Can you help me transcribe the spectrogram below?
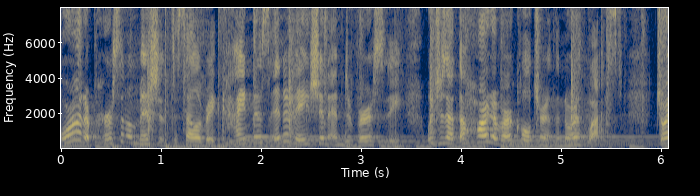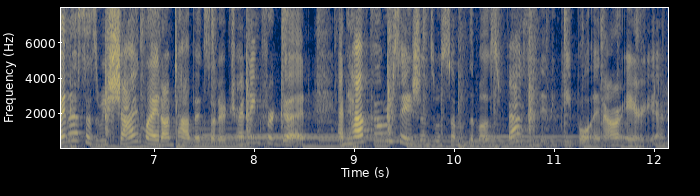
We're on a personal mission to celebrate kindness, innovation, and diversity, which is at the heart of our culture in the Northwest. Join us as we shine light on topics that are trending for good and have conversations with some of the most fascinating people in our area.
